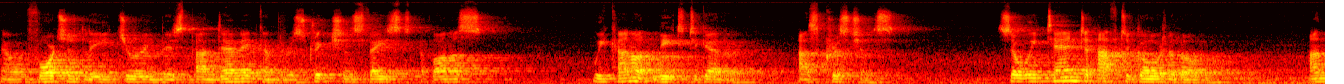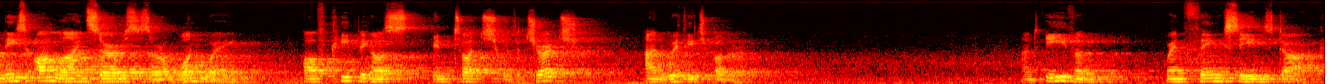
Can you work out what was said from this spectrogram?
Now, unfortunately, during this pandemic and the restrictions faced upon us, we cannot meet together as Christians. So we tend to have to go it alone. And these online services are one way of keeping us in touch with the church and with each other. And even when things seems dark,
